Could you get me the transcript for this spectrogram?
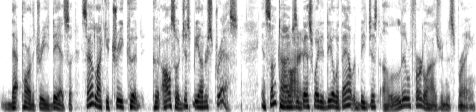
that part of the tree is dead. So, it sounds like your tree could could also just be under stress. And sometimes the best way to deal with that would be just a little fertilizer in the spring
